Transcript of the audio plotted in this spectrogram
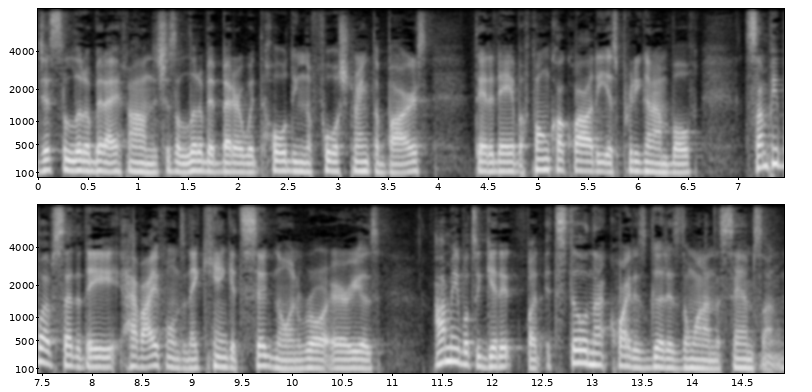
just a little bit. I found it's just a little bit better with holding the full strength of bars day to day, but phone call quality is pretty good on both. Some people have said that they have iPhones and they can't get signal in rural areas. I'm able to get it, but it's still not quite as good as the one on the Samsung.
